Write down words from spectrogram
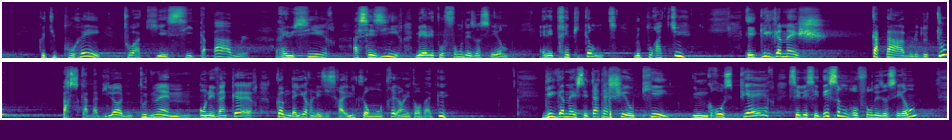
que tu pourrais, toi qui es si capable, réussir à saisir, mais elle est au fond des océans, elle est très piquante, le pourras-tu? Et Gilgamesh, capable de tout, parce qu'à Babylone, tout de même, on est vainqueur, comme d'ailleurs les Israélites l'ont montré en étant vaincus. Gilgamesh s'est attaché au pied une grosse pierre, s'est laissé descendre au fond des océans,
